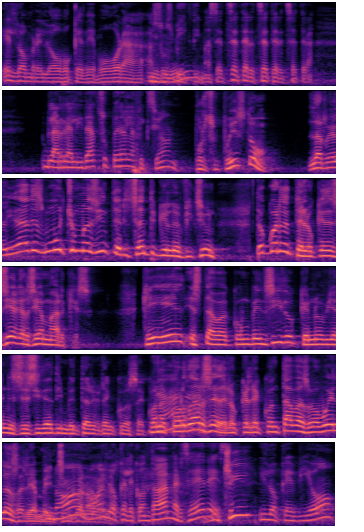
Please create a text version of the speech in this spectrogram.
el hombre lobo que devora a sus víctimas, etcétera, etcétera, etcétera. La realidad supera la ficción. Por supuesto. La realidad es mucho más interesante que la ficción. Tú acuérdate lo que decía García Márquez, que él estaba convencido que no había necesidad de inventar gran cosa. Con acordarse de lo que le contaba a su abuela salían 25 no, No, y lo que le contaba Mercedes. Sí. Y lo que vio.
